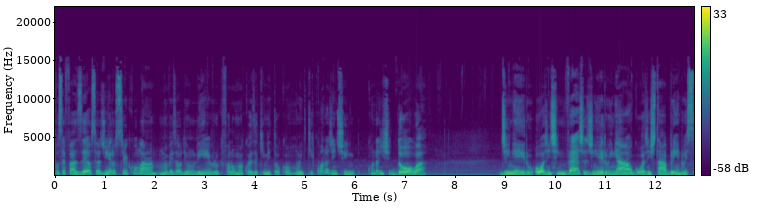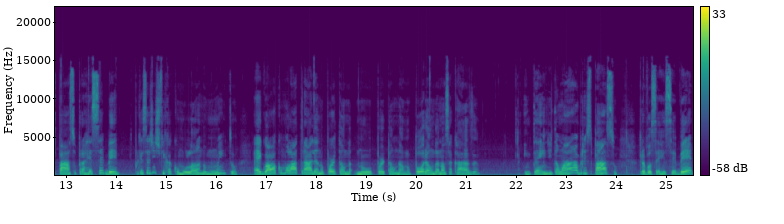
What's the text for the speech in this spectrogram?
você fazer o seu dinheiro circular. Uma vez eu li um livro que falou uma coisa que me tocou muito, que quando a gente, quando a gente doa dinheiro ou a gente investe o dinheiro em algo, a gente está abrindo espaço para receber. Porque se a gente fica acumulando muito, é igual acumular tralha no portão, no portão não, no porão da nossa casa. Entende? Então abre espaço para você receber,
